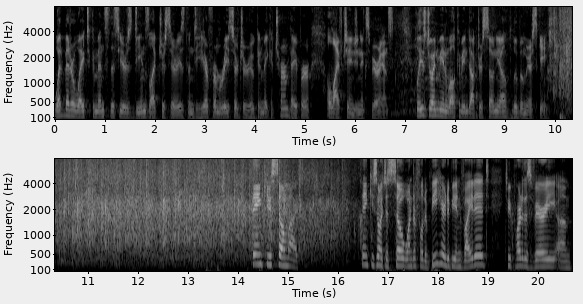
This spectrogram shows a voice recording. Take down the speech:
What better way to commence this year's Dean's Lecture Series than to hear from a researcher who can make a term paper a life-changing experience? Please join me in welcoming Dr. Sonja Lyubomirsky. Thank you so much. Thank you so much. It's so wonderful to be here, to be invited, to be part of this very um,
